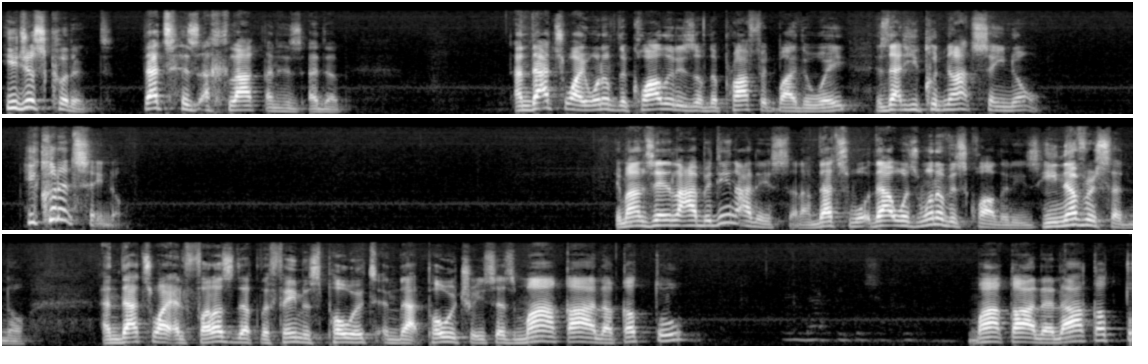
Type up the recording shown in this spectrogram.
He just couldn't. That's his akhlaq and his adab. And that's why one of the qualities of the Prophet, by the way, is that he could not say no. He couldn't say no. Imam Zayn al-Abidin alayhi salam, that's, that was one of his qualities. He never said no. And that's why Al-Farazdaq, the famous poet, in that poetry, says, ما قال قط ما قال لا قط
